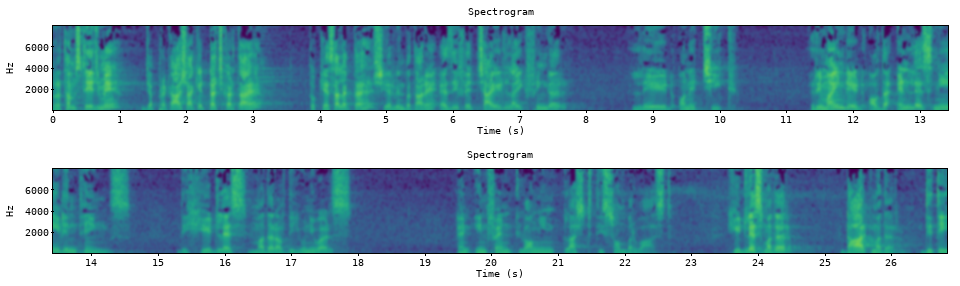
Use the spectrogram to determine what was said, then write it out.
प्रथम स्टेज में जब प्रकाश आके टच करता है तो कैसा लगता है? शेयरविंद बता रहे हैं as if a child like finger laid on a cheek reminded of the endless need in things the heedless mother of the universe and infant longing clutched the sombre vast heedless mother dark mother Diti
